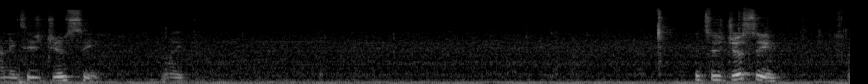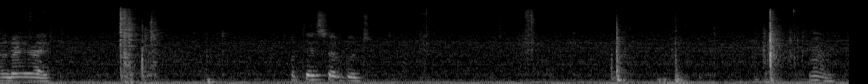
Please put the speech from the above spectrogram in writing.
and it is juicy. Like it is juicy and very ripe. It tastes so good. Mm.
